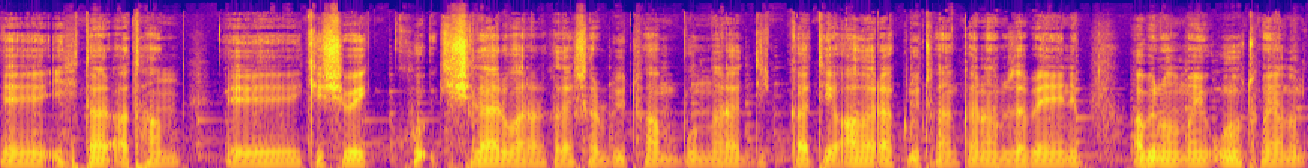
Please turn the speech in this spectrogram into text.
e, ihtar atan e, kişi ve kişiler var arkadaşlar. Lütfen bunlara dikkati alarak lütfen kanalımıza beğenip abone olmayı unutmayalım.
